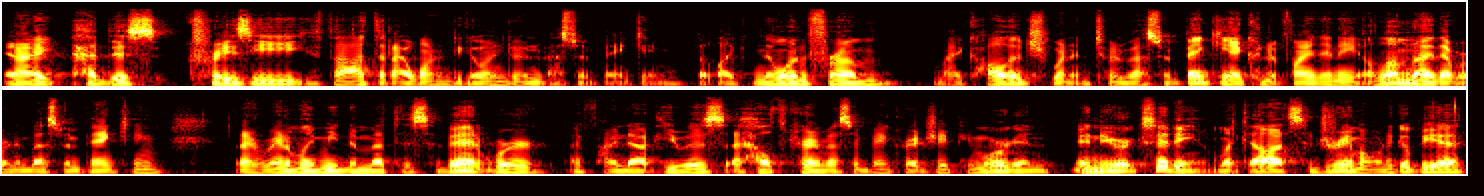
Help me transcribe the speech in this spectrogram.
And I had this crazy thought that I wanted to go into investment banking, but like no one from my college went into investment banking. I couldn't find any alumni that were in investment banking. And I randomly meet him at this event where I find out he was a healthcare investment banker at JP Morgan in New York City. I'm like, oh, that's a dream. I want to go be an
